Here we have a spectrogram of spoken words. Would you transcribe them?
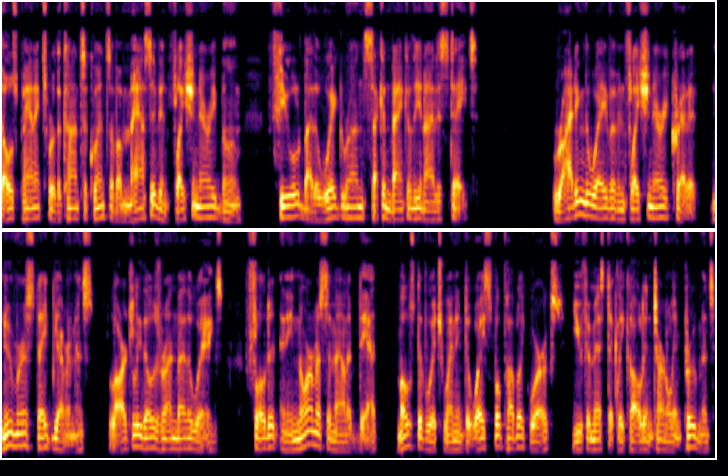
Those panics were the consequence of a massive inflationary boom fueled by the Whig run Second Bank of the United States. Riding the wave of inflationary credit, numerous state governments, largely those run by the Whigs, floated an enormous amount of debt, most of which went into wasteful public works, euphemistically called internal improvements,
